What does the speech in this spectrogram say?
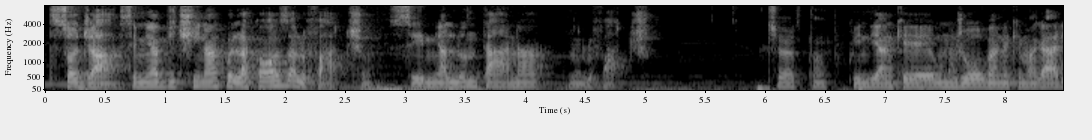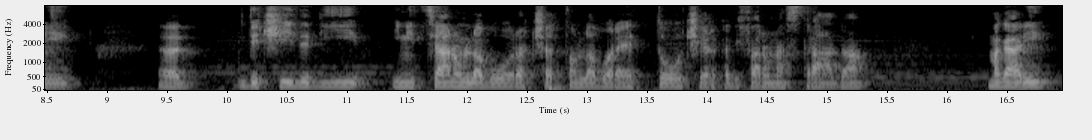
so già se mi avvicina a quella cosa lo faccio se mi allontana non lo faccio Certo. quindi anche un giovane che magari eh, decide di iniziare un lavoro, accetta un lavoretto, cerca di fare una strada, magari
